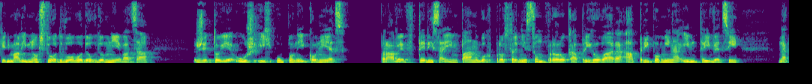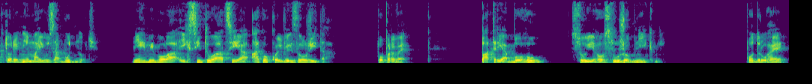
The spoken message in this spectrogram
keď mali množstvo dôvodov domnievať sa, že to je už ich úplný koniec, práve vtedy sa im Pán Boh prostredníctvom proroka prihovára a pripomína im tri veci, na ktoré nemajú zabudnúť. Nech by bola ich situácia akokoľvek zložitá. Poprvé, patria Bohu, sú jeho služobníkmi. Po druhé,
